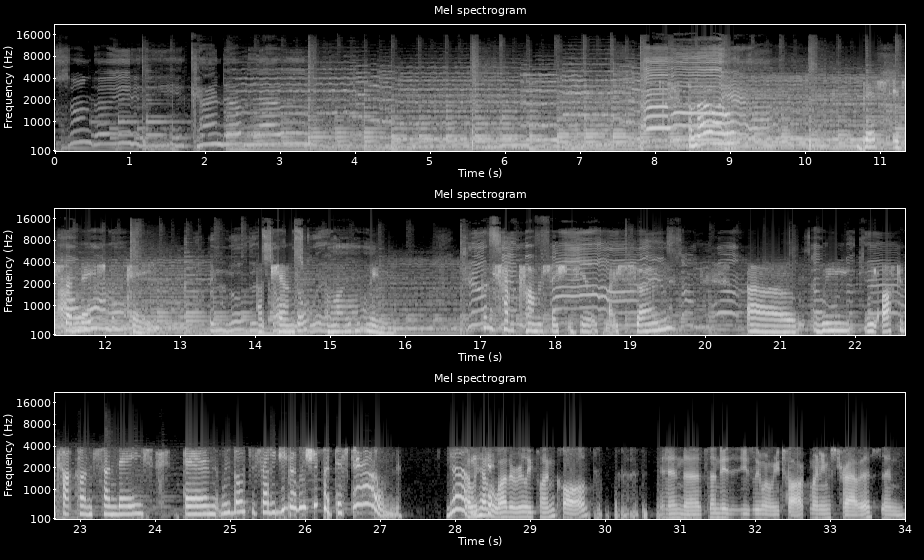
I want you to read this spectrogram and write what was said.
Sunday kind of love. Oh, Hello. yeah. This is Sundays with Kay, a candle among many. I'm going to have a conversation here with my son. Uh, we we often talk on Sundays, and we both decided, you know, we should put this down. Yeah, we have a lot of really fun calls. And uh Sundays is usually when we talk. My name's Travis and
